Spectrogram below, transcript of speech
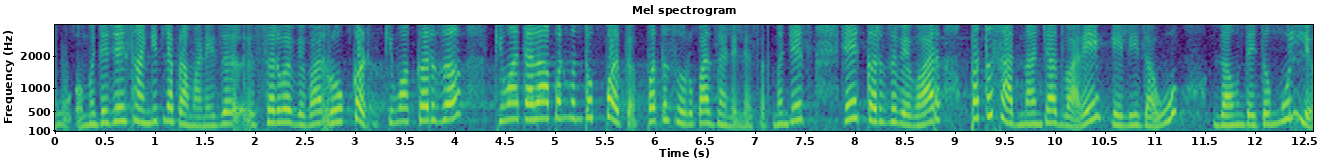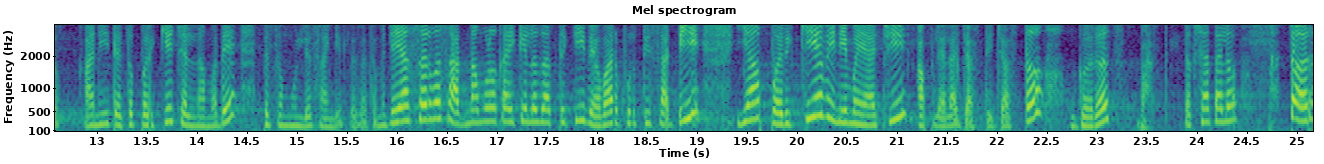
म्हणजे जे सांगितल्याप्रमाणे जर सर्व व्यवहार रोकड किंवा कर्ज किंवा त्याला आपण म्हणतो पत पत स्वरूपात झालेले असतात. म्हणजेच हे कर्ज व्यवहार पतसाधनांच्याद्वारे केली जाऊ जाऊन त्याचं मूल्य आणि त्याचं परकीय चलनामध्ये त्याचं मूल्य सांगितलं जातं. म्हणजे या सर्व साधनामुळं काय केलं जातं की व्यवहारपूर्तीसाठी या परकीय विनिमयाची आपल्याला जास्तीत जास्त गरज भासते. लक्षात आलं? तर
